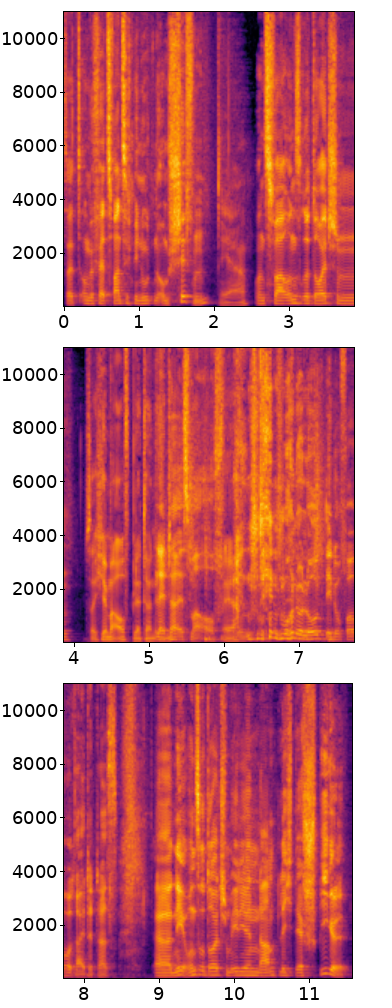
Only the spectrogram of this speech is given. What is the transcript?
seit ungefähr 20 Minuten umschiffen. Ja. Und zwar unsere deutschen Soll ich hier mal aufblättern? Blätter es mal auf, Ja. den, den Monolog, den du vorbereitet hast. Äh, nee, unsere deutschen Medien, namentlich der Spiegel,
